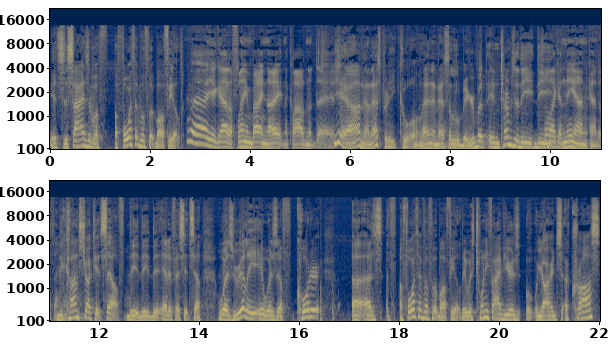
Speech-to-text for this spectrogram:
It's the size of a, a fourth of a football field. Well, you got a flame by night and a cloud in the day. Yeah, now that's pretty cool, and, and that's a little bigger. But in terms of the the So like a neon kind of thing. the construct itself, the, the, the edifice itself, was really it was a quarter, uh, a, a fourth of a football field. It was 25 years yards across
